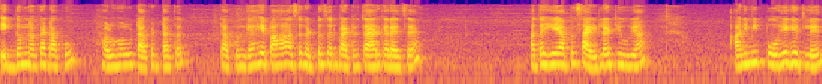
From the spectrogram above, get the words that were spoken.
एकदम नका टाकू. हळूहळू टाकत टाकत टाकून घ्या. हे पहा असं घट्टसर बॅटर तयार करायचं आहे आता हे आपण साईडला ठेवूया. आणि मी पोहे घेतलेत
